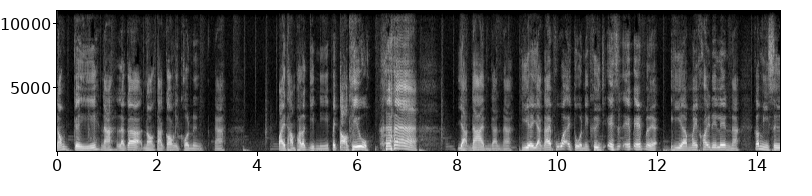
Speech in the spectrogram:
น้องก๋นะ แล้วก็น้องตากล้องอีกคนหนึ่งนะ ไปทำภารกิจนี้ไปต่อคิว อยากได้เหมือนกันนะ เฮียอยากได้เพราะว่าไอตัวนี้คือ S F F เนี่ยเฮียไม่ค่อยได้เล่นนะ ก็มีซื้อ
